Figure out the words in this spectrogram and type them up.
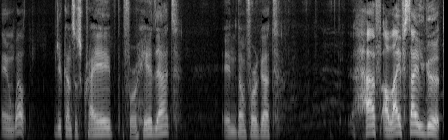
And well, you can subscribe for hear that. And don't forget have a lifestyle good.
